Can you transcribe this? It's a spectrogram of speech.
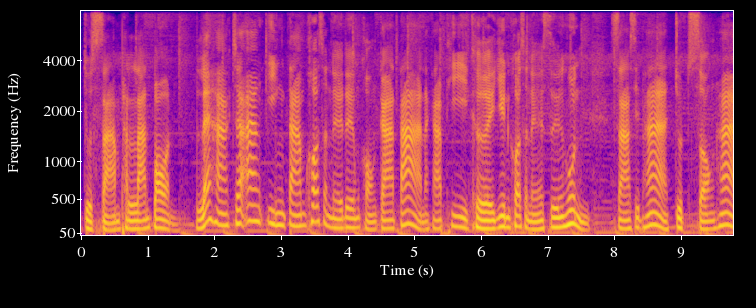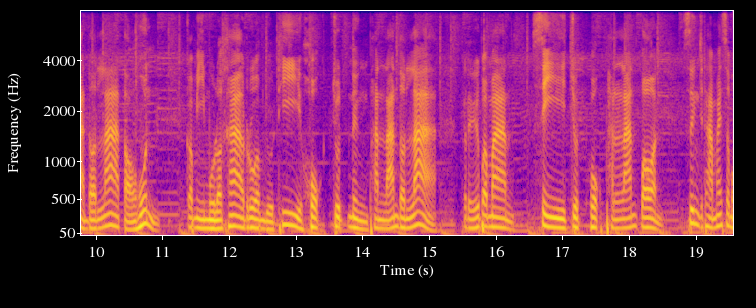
4.3 พันล้านปอนด์ และหากจะอ้างอิงตามข้อเสนอเดิมของกาตานะครับ ที่เคยยื่นข้อเสนอซื้อหุ้น 35.25 ดอลลาร์ต่อหุ้น ก็มีมูลค่ารวมอยู่ที่ 6.1 พันล้านดอลลาร์ หรือประมาณ 4.6 พันล้านปอนด์ซึ่งจะทำให้สโม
